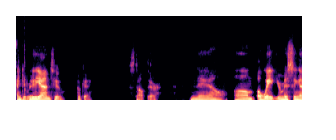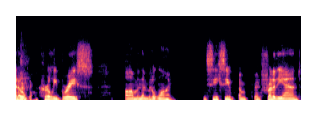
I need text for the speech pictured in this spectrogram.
and get rid of the and too. Okay, stop there. Now, um, oh wait, you're missing an open curly brace um, in that middle line. You see, see, um, in front of the and.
